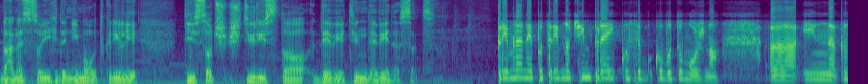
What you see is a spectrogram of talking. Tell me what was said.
Danes so jih denimo odkrili 1499 spremljanje je potrebno čim prej, ko, se, ko bo to možno. Uh, in ko,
